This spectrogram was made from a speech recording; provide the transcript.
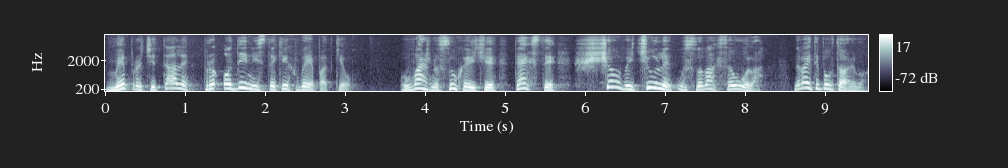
ми прочитали про один із таких випадків. Уважно слухаючи тексти, що ви чули у словах Саула. Давайте повторимо.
